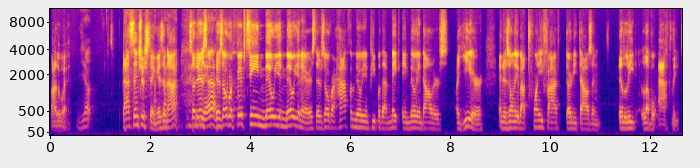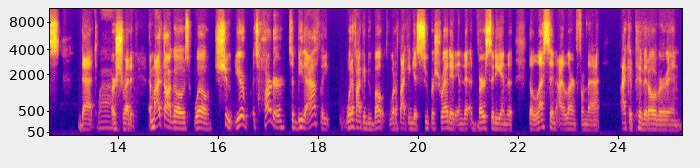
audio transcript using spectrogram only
by the way. Yep. That's interesting, is it not? So there's yeah. there's over 15 million millionaires. There's over half a million people that make a million dollars a year, and there's only about 25, 30,000 elite level athletes that wow. are shredded. And my thought goes, well, shoot, you're it's harder to be the athlete. What if I could do both? What if I can get super shredded and the adversity and the the lesson I learned from that, I could pivot over and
